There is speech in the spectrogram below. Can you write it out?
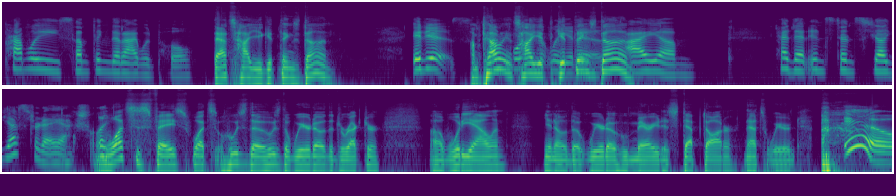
probably something that I would pull. That's how you get things done. It is. I'm telling you, it's how you get things is. done. I um had that instance uh, yesterday, actually. What's his face? What's who's the who's the weirdo? The director, uh, Woody Allen. You know the weirdo who married his stepdaughter. That's weird. Ew.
